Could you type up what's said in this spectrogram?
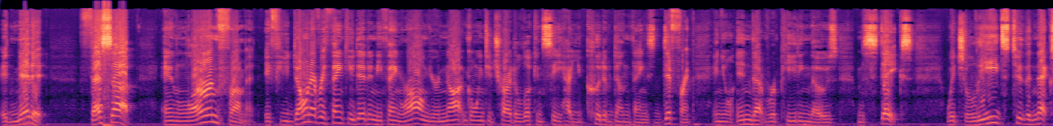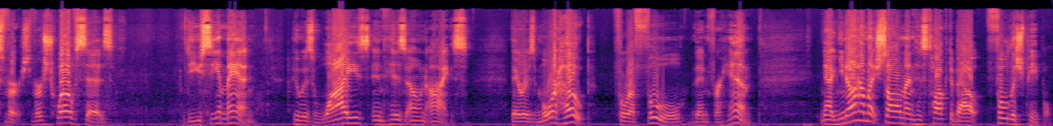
Admit it. Fess up and learn from it. If you don't ever think you did anything wrong, you're not going to try to look and see how you could have done things different, and you'll end up repeating those mistakes. Which leads to the next verse. Verse 12 says, Do you see a man who is wise in his own eyes? There is more hope for a fool than for him. Now, you know how much Solomon has talked about foolish people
